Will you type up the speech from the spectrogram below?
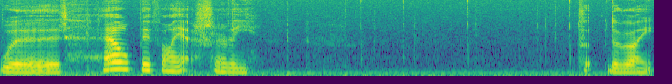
Would help if I actually put the right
